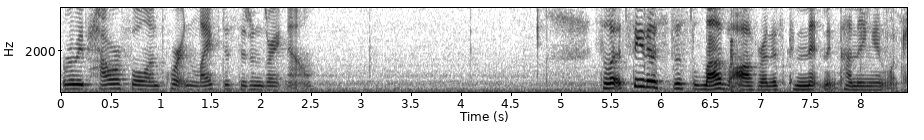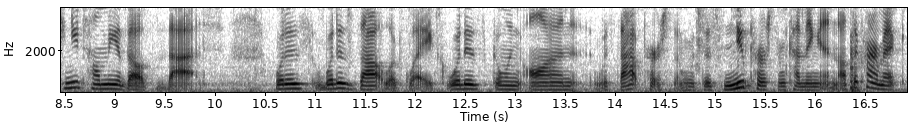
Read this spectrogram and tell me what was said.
really powerful important life decisions right now. So let's see this this love offer, this commitment coming in. What can you tell me about that? What is what does that look like? What is going on with that person, with this new person coming in, not the karmic,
